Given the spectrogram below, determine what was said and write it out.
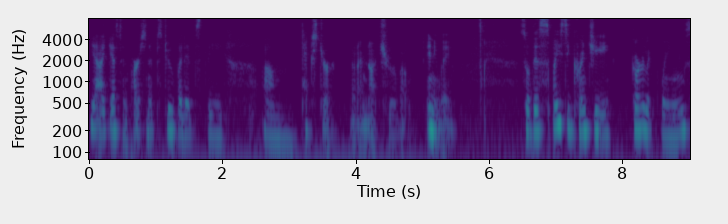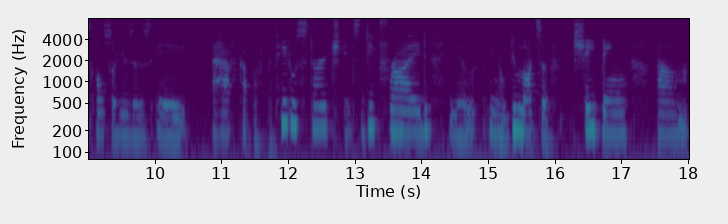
yeah, I guess in parsnips too, but it's the um, texture that I'm not sure about. Anyway, so this spicy, crunchy garlic wings also uses a, a half cup of potato starch. It's deep fried. You, you know, do lots of shaping. Um,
